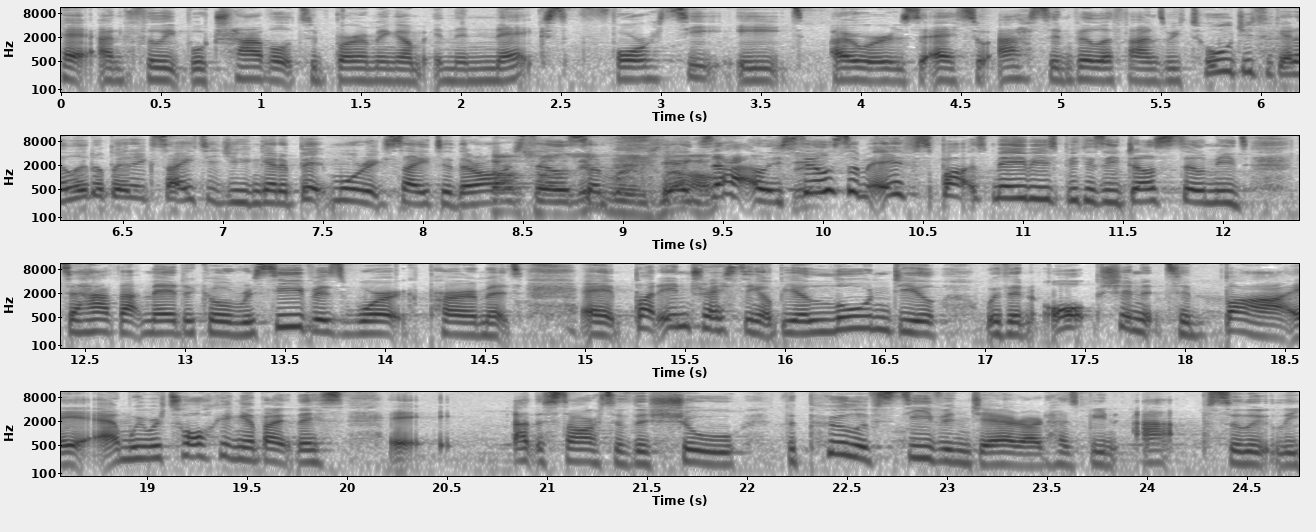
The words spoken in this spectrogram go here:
uh, and Philippe will travel to Birmingham in the next 48 hours. Uh, so Aston Aston Villa fans, we told you to get a little bit excited. You can get a bit more excited. There are That's still some yeah, exactly still some ifs, buts, maybes because he does still need to have that medical, receive his work permit. Uh, but interesting, it'll be a loan deal with an option to buy. And we were talking about this. Uh, at the start of the show, the pull of Steven Gerrard has been absolutely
